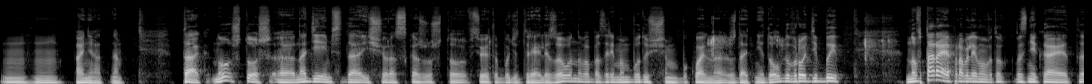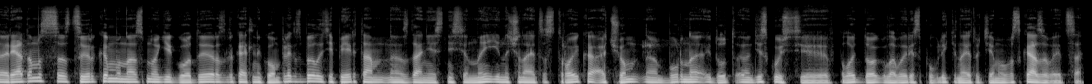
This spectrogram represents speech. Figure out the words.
Угу, понятно. Так, ну что ж, э, надеемся, да, еще раз скажу, что все это будет реализовано в обозримом будущем. Буквально ждать недолго вроде бы. Но вторая проблема вот возникает. Рядом с цирком у нас многие годы развлекательный комплекс был, и теперь там э, здания снесены, и начинается стройка, о чем э, бурно идут дискуссии. Вплоть до главы республики на эту тему высказывается.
